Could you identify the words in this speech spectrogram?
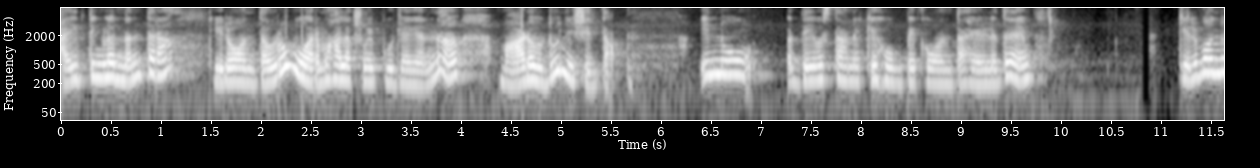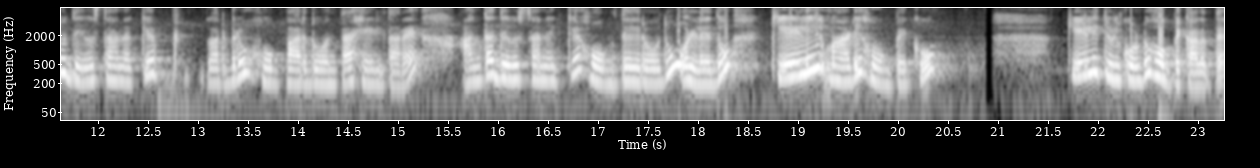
ಐದು ತಿಂಗಳ ನಂತರ ಇರೋ ಅಂಥವರು ವರಮಹಾಲಕ್ಷ್ಮಿ ಪೂಜೆಯನ್ನು ಮಾಡೋದು ನಿಷಿದ್ಧ. ಇನ್ನು ದೇವಸ್ಥಾನಕ್ಕೆ ಹೋಗಬೇಕು ಅಂತ ಹೇಳಿದ್ರೆ ಕೆಲವೊಂದು ದೇವಸ್ಥಾನಕ್ಕೆ ಗರ್ಭರು ಹೋಗಬಾರ್ದು ಅಂತ ಹೇಳ್ತಾರೆ. ಅಂಥ ದೇವಸ್ಥಾನಕ್ಕೆ ಹೋಗದೇ ಇರೋದು ಒಳ್ಳೆಯದು ಕೇಳಿ ಮಾಡಿ ಹೋಗಬೇಕು. ಕೇಳಿ ತಿಳ್ಕೊಂಡು ಹೋಗಬೇಕಾಗತ್ತೆ.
